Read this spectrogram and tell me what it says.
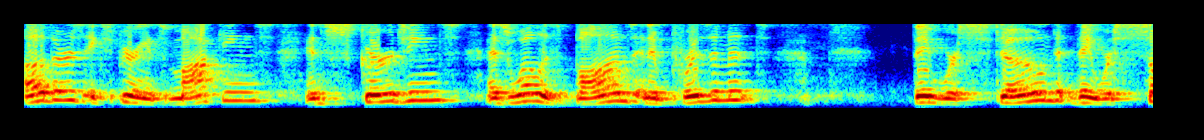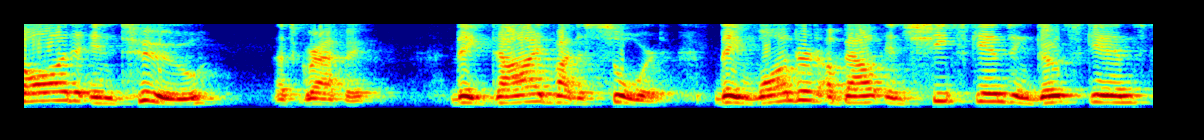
Others experienced mockings and scourgings, as well as bonds and imprisonment. They were stoned, they were sawed in two. That's graphic. They died by the sword. They wandered about in sheepskins and goatskins,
